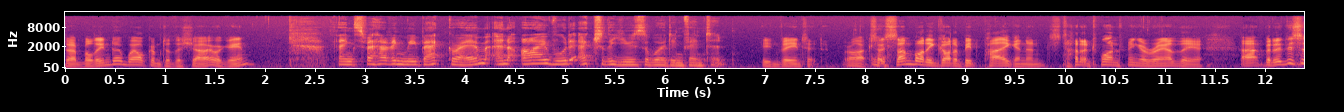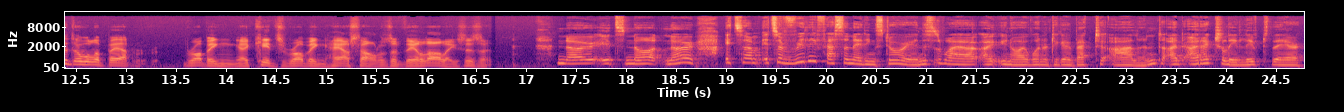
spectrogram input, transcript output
uh, Belinda? Welcome to the show again. Thanks for having me back, Graeme. And I would actually use the word invented. Invented. Right. So yeah. somebody got a bit pagan and started wandering around there. Uh, but it isn't all about robbing uh, kids robbing householders of their lollies, is it? No, it's not. No, it's um, it's a really fascinating story, and this is why I, I you know, I wanted to go back to Ireland. I'd, I'd actually lived there,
